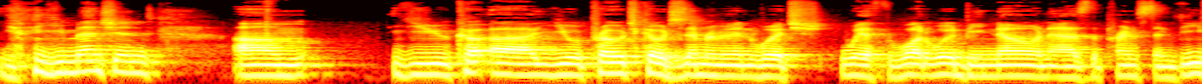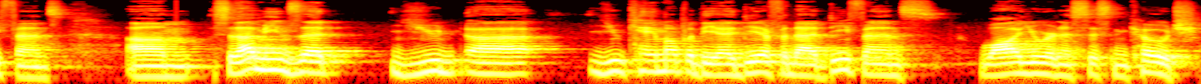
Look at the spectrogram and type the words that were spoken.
you mentioned um, you uh, you approach Coach Zimmerman, which with what would be known as the Princeton defense. Um, so that means that you uh, you came up with the idea for that defense while you were an assistant coach.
